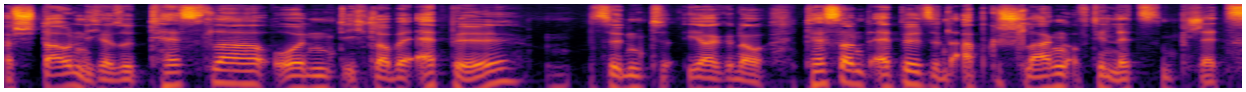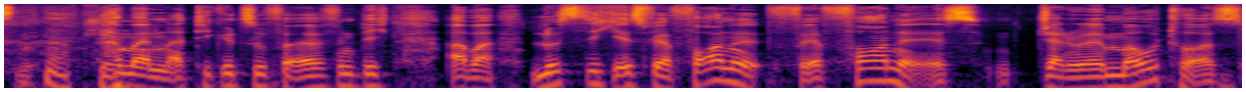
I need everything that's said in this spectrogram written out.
Erstaunlich. Also Tesla und ich glaube Apple sind, ja genau, Tesla und Apple sind abgeschlagen auf den letzten Plätzen. Okay. Haben einen Artikel zu veröffentlicht. Aber lustig ist, wer vorne, wer vorne ist, General Motors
